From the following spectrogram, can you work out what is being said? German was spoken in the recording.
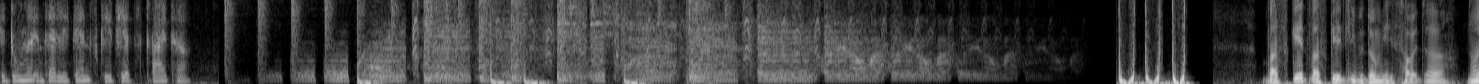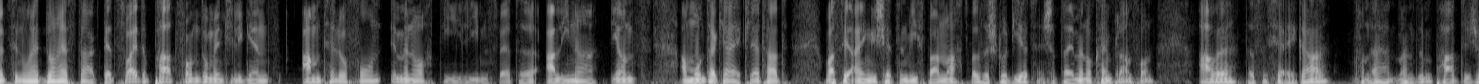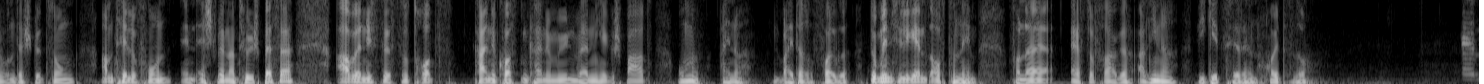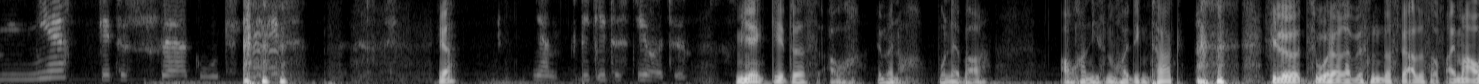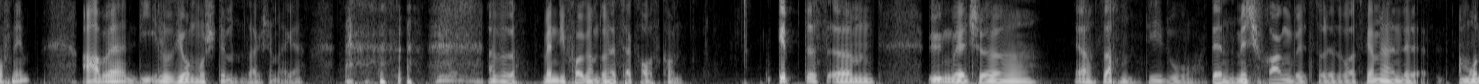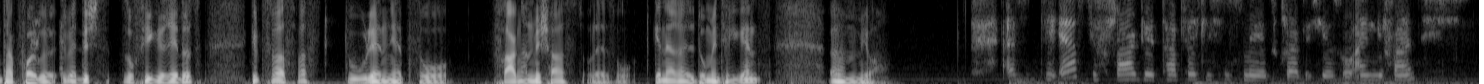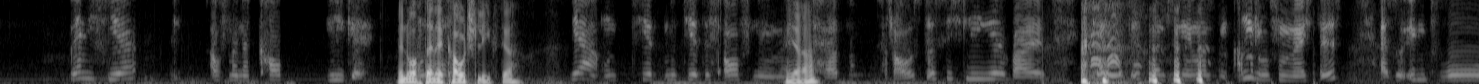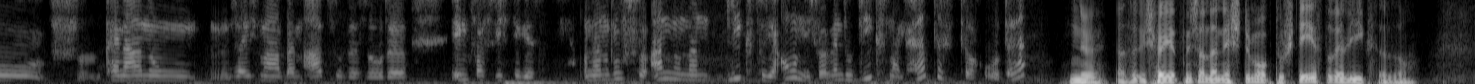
Die dumme Intelligenz geht jetzt weiter. Was geht, was geht, liebe Dummies? Heute 19 Uhr, Donnerstag, der zweite Part von Dumme Intelligenz. Am Telefon immer noch die liebenswerte Alina, die uns am Montag ja erklärt hat, was sie eigentlich jetzt in Wiesbaden macht, was sie studiert. Ich habe da immer noch keinen Plan von. Aber das ist ja egal. Von daher hat man sympathische Unterstützung am Telefon. In echt wäre natürlich besser. Aber nichtsdestotrotz, keine Kosten, keine Mühen werden hier gespart, um eine weitere Folge Dumme Intelligenz aufzunehmen. Von daher, erste Frage, Alina, wie geht's dir denn heute so? Ähm, mir geht es sehr gut. Es, Ja? ja, wie geht es dir heute? Mir geht es auch immer noch wunderbar. Auch an diesem heutigen Tag. Viele Zuhörer wissen, dass wir alles auf einmal aufnehmen. Aber die Illusion muss stimmen, sage ich immer, gell? also, wenn die Folge am Donnerstag rauskommt. Gibt es ähm, irgendwelche ja, Sachen, die du denn mich fragen willst oder sowas? Wir haben ja in der, am Montag Folge über dich so viel geredet. Gibt es was, was du denn jetzt so Fragen an mich hast oder so generell dumme Intelligenz? Ähm, ja. Also die erste Frage tatsächlich ist mir jetzt gerade hier so eingefallen. Wenn ich hier auf meiner Couch liege, Wenn du auf deiner Couch liegst, ja? ja, und hier mit dir das aufnehme, Ja. hört man es raus, dass ich liege? Weil wenn du jemanden anrufen möchtest, also irgendwo, keine Ahnung, sag ich mal, beim Arzt oder so oder irgendwas Wichtiges. Und dann rufst du an und dann liegst du ja auch nicht, weil wenn du liegst, man hört es doch, oder? Nö, also ich höre jetzt nicht an deiner Stimme, ob du stehst oder liegst, also.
